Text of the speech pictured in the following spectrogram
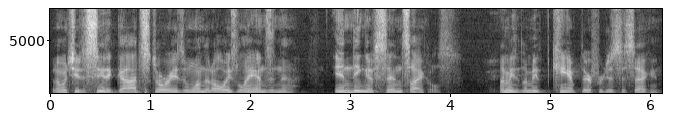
But I want you to see that God's story is the one that always lands in the ending of sin cycles. Let me, let me camp there for just a second.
